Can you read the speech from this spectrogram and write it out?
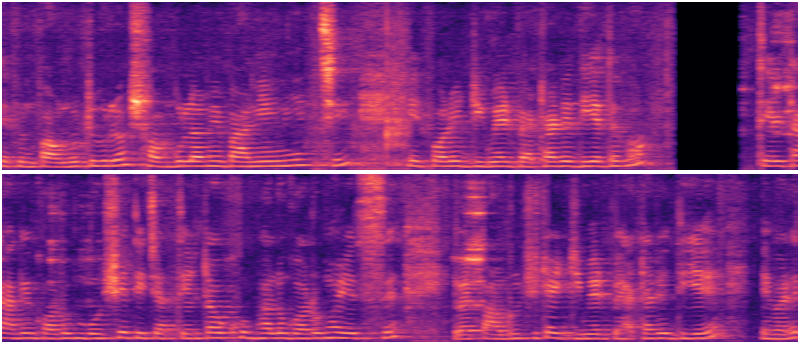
দেখুন, পাউরুটিগুলো সবগুলো আমি বানিয়ে নিয়েছি। এরপরে ডিমের ব্যাটারে দিয়ে দেব। তেলটা আগে গরম বসিয়ে দিয়েছি, আর তেলটাও খুব ভালো গরম হয়ে এসছে। এবার পাউরুটিটা ডিমের ব্যাটারে দিয়ে এবারে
